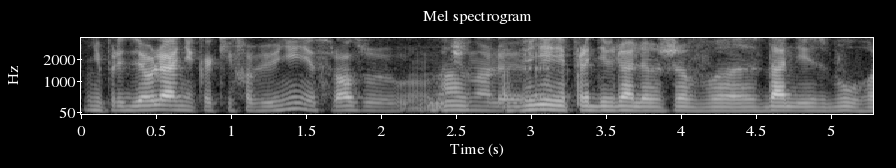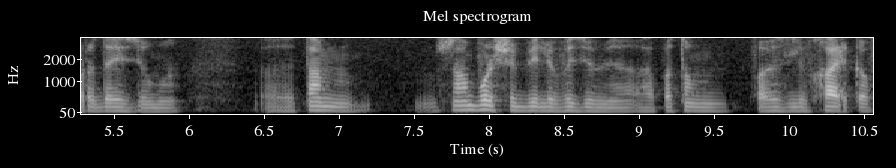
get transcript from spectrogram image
Не предъявляя никаких обвинений, сразу Ну, начинали... Обвинения предъявляли уже в здании СБУ города Изюма. Э, Там самое больше били в Изюме, а потом повезли в Харьков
